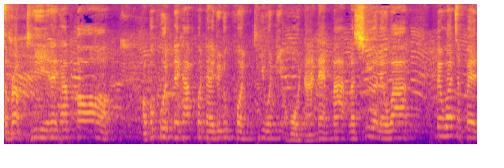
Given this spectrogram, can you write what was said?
สำหรับทีนะครับก็ขอบพระคุณนะครับคนไทยทุกๆคนที่วันนี้โอ้โหหนาแน่นมาก และเชื่อเลยว่า ไม่ว่าจะเป็น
